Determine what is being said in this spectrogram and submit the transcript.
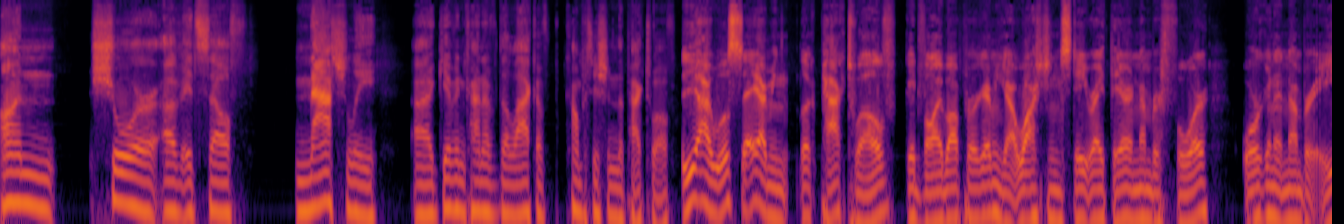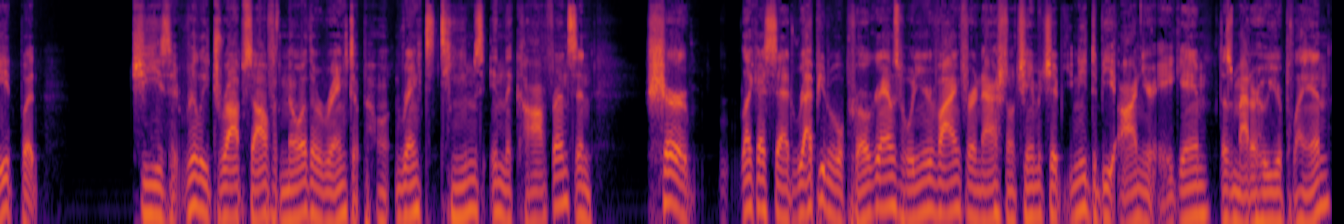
unsure of itself nationally, uh, given kind of the lack of competition in the Pac 12? Yeah, I will say, I mean, look, Pac 12, good volleyball program. You got Washington State right there at number four, Oregon at number eight, but geez, it really drops off with no other ranked ranked teams in the conference. And sure, like I said, reputable programs, but when you're vying for a national championship, you need to be on your A game. Doesn't matter who you're playing.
